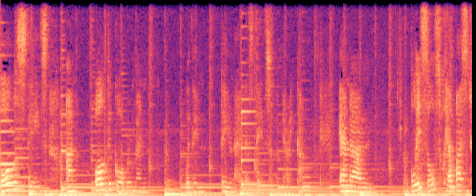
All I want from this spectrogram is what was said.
all states, and all the government within the United States of America. And um, please also help us to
